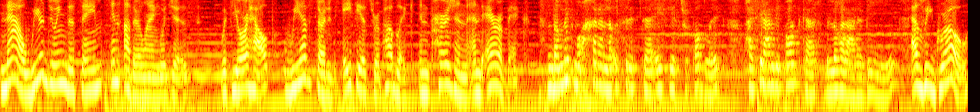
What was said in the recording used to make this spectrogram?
Now we're doing the same in other languages. With your help, we have started Atheist Republic in Persian and Arabic. انضميت مؤخرا لأسرة Atheist Republic وحيصير عندي بودكاست باللغة العربية. As we grow,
